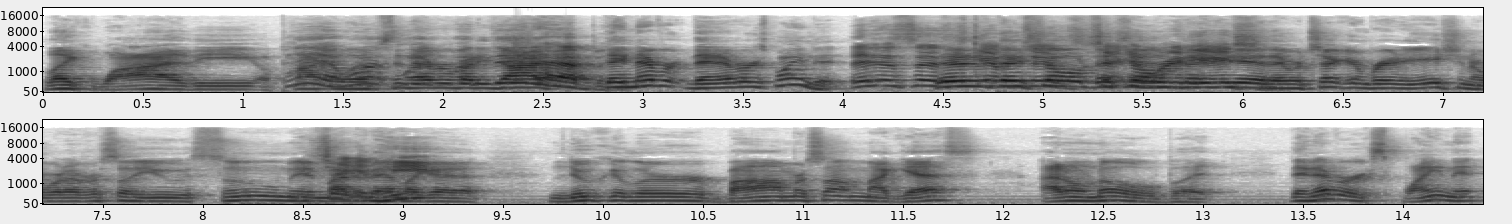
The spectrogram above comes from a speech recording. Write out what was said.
like why the apocalypse and what- everybody what died. happen? They never, they never explained it They just said they, kept- they showed they showed radiation. They, yeah they were checking radiation or whatever so you assume it You might have been heat? like a nuclear bomb or something I guess I don't know but they never explain it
